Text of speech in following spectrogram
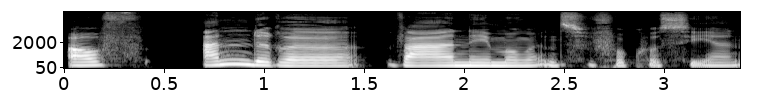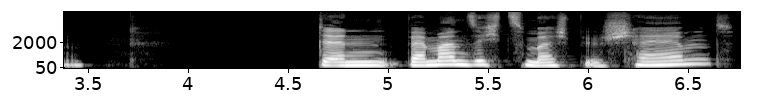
auf andere Wahrnehmungen zu fokussieren. Denn wenn man sich zum Beispiel schämt,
